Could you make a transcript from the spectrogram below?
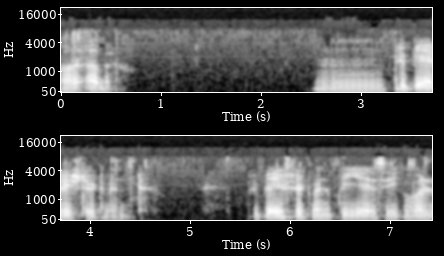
और अब prepare statement prepare statement P S equal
